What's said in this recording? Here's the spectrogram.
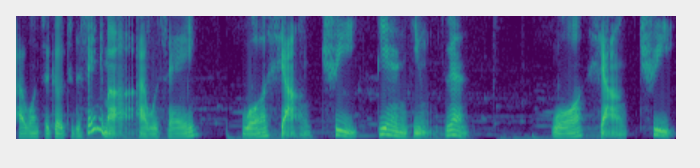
I want to go to the cinema. I will say, 我想去电影院。我想去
